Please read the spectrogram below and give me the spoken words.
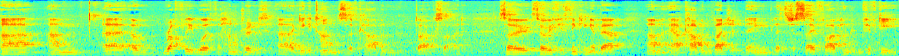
uh, uh, are roughly worth 100 uh, gigatons of carbon dioxide. So, so if you're thinking about um, our carbon budget being, let's just say, 550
